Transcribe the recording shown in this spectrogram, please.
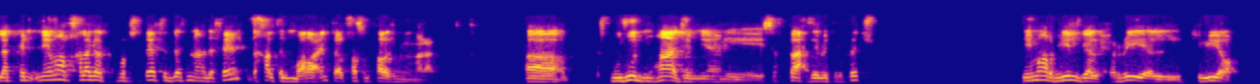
لكن نيمار خلق لك فرصتين سددت منها هدفين دخلت المباراة انت الخصم خرج من الملعب. آه وجود مهاجم يعني سفاح زي متروفيتش نيمار بيلقى الحرية الكبيرة.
